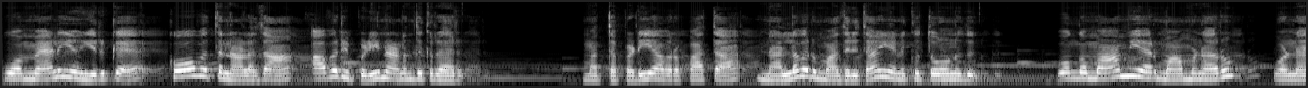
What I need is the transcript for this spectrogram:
உன் மேலயும் இருக்க கோவத்தினாலதான் அவர் இப்படி நடந்துக்கிறாரு. மத்தபடி அவரை பார்த்தா நல்லவர் மாதிரி தான் எனக்கு தோணுது. உங்க மாமியார் மாமனாரும் உன்னை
